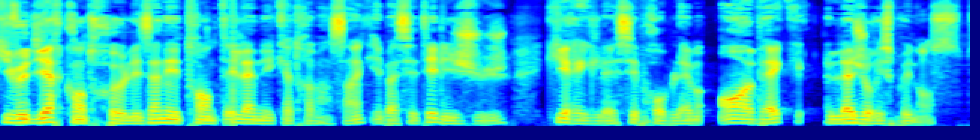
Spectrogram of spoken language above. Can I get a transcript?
qui veut dire qu'entre les années 30 et l'année 85, eh ben, c'était les juges qui réglaient ces problèmes avec la jurisprudence.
